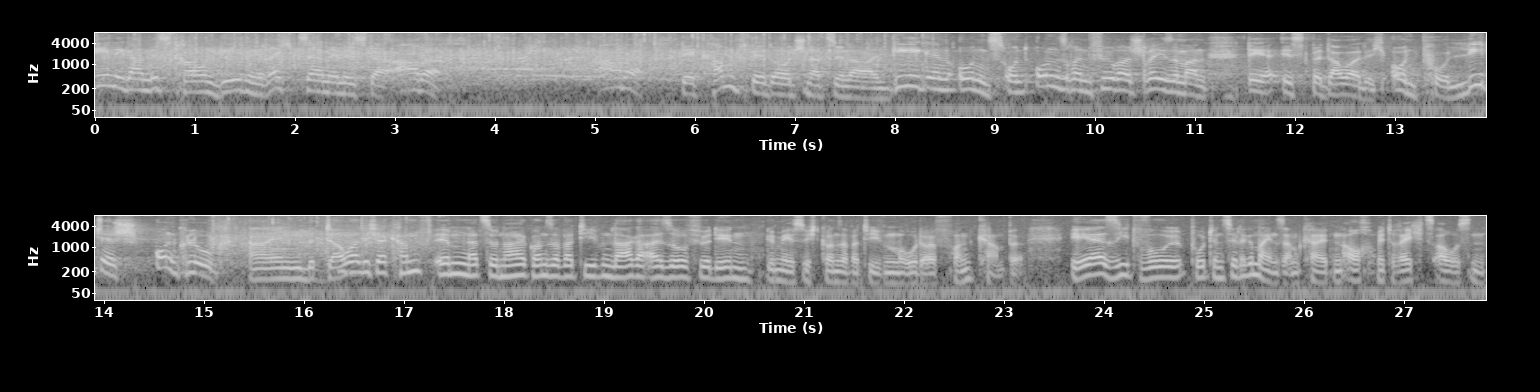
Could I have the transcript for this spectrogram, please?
weniger Misstrauen gegen rechts, Herr Minister. Aber, aber der Kampf der Deutschnationalen gegen uns und unseren Führer Stresemann, der ist bedauerlich und politisch unklug. Ein bedauerlicher Kampf im nationalkonservativen Lager also für den gemäßigt konservativen Rudolf von Kampe. Er sieht wohl potenzielle Gemeinsamkeiten, auch mit Rechtsaußen,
